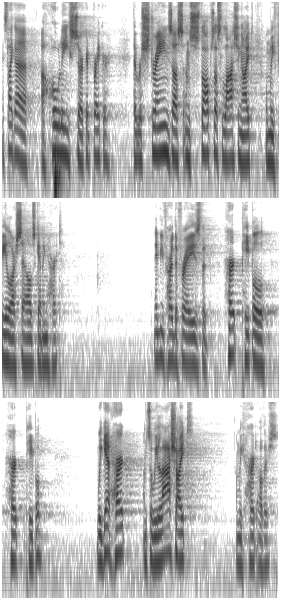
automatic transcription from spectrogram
It's like a, a holy circuit breaker that restrains us and stops us lashing out when we feel ourselves getting hurt. Maybe you've heard the phrase that hurt people hurt people. We get hurt, and so we lash out and we hurt others.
